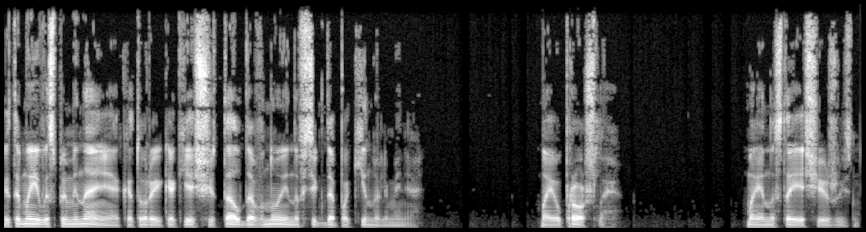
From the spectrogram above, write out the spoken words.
Это мои воспоминания, которые, как я считал, давно и навсегда покинули меня. Мое прошлое. Моя настоящая жизнь.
